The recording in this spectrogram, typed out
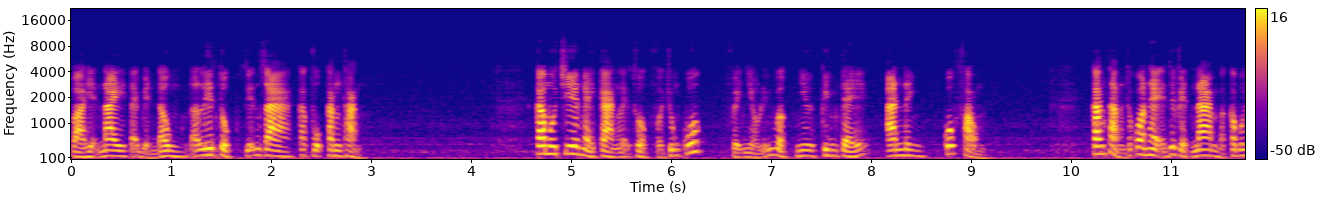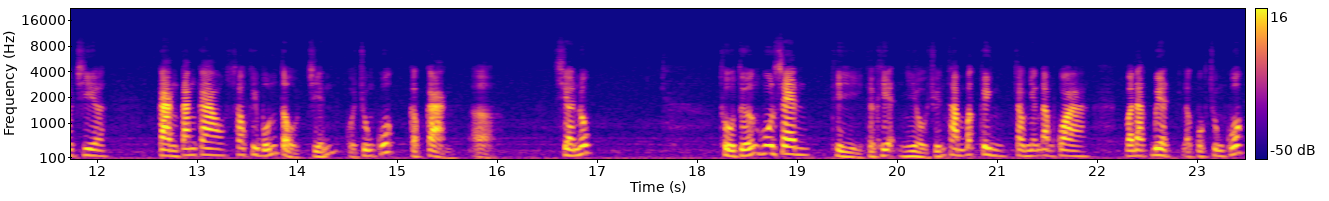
Và hiện nay tại Biển Đông đã liên tục diễn ra các vụ căng thẳng. Campuchia ngày càng lệ thuộc vào Trung Quốc về nhiều lĩnh vực như kinh tế, an ninh, quốc phòng. Căng thẳng trong quan hệ giữa Việt Nam và Campuchia càng tăng cao sau khi bốn tàu chiến của Trung Quốc cập cảng ở Sihanouk. Thủ tướng Hun Sen thì thực hiện nhiều chuyến thăm Bắc Kinh trong những năm qua và đặc biệt là cuộc Trung Quốc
